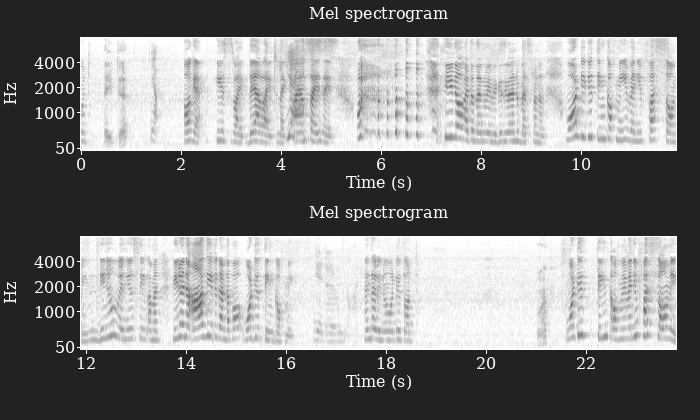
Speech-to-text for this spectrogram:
What? Eight, yeah? Yeah. Okay, he's right. They are right. Like I am Yes. size eight. he know better than me because even എൻ്റെ best friend ആണ്. What did you think of me when you first saw me? Dinu, when you see, I mean, Dinu എന്നെ ആദ്യമായിട്ട് കണ്ടപ്പോ what do you think of me? Yeah, that I will not. എന്താ Dinu, what you thought? What? What do you think of me when you first saw me?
